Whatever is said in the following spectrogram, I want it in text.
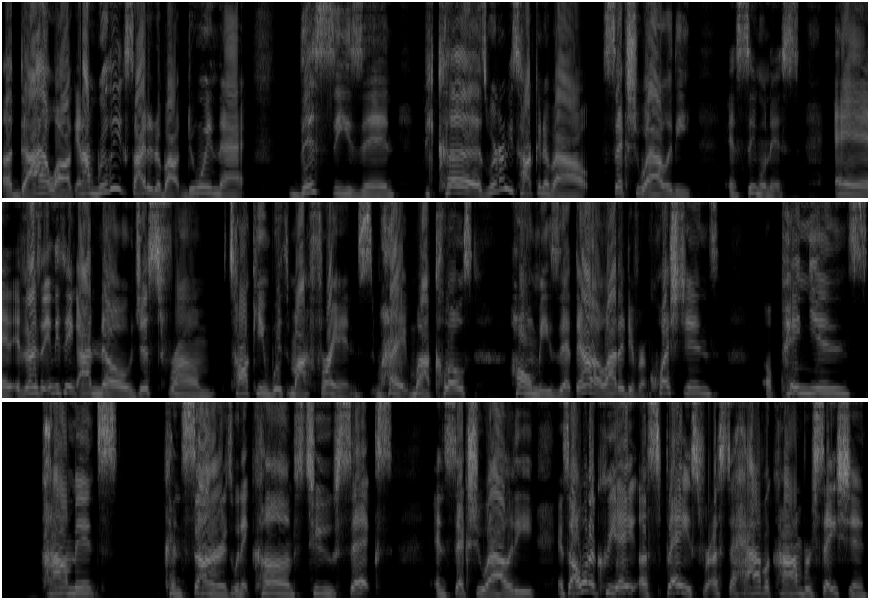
a dialogue. And I'm really excited about doing that this season because we're going to be talking about sexuality and singleness. And if there's anything I know just from talking with my friends, right, my close homies, that there are a lot of different questions, opinions, comments, concerns when it comes to sex and sexuality. And so I want to create a space for us to have a conversation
